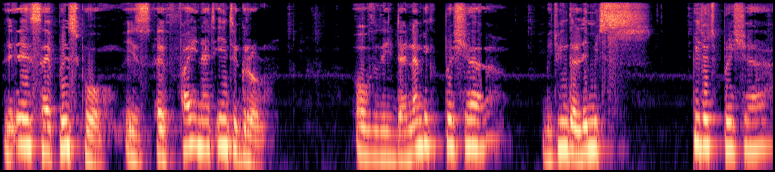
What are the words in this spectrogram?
the ASI principle is a finite integral of the dynamic pressure between the limits pitot pressure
